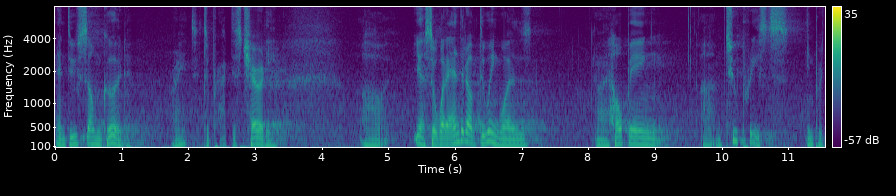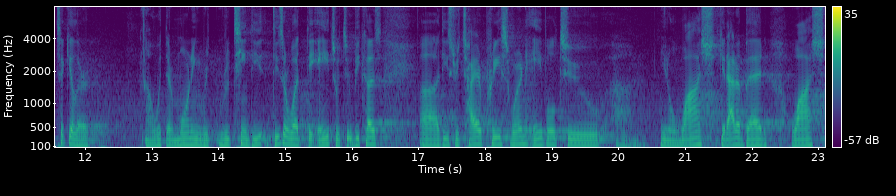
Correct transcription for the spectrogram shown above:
and do some good, right? To practice charity. Uh, yeah, so what I ended up doing was uh, helping um, two priests in particular uh, with their morning re- routine. These, these, are what the aides would do because uh, these retired priests weren't able to, um, you know, wash, get out of bed, wash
